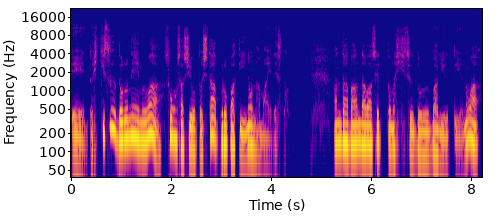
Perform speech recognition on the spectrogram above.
えっ、ー、と、引数ドル name は操作しようとしたプロパティの名前ですと。アンダーバーアンダーバーセットの引数ドル value っていうのは、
